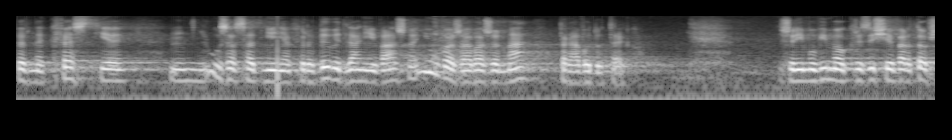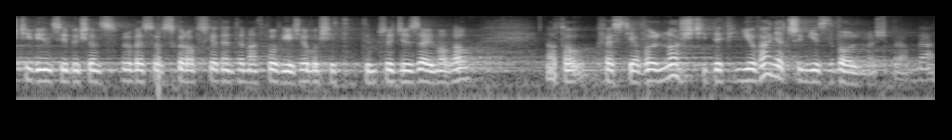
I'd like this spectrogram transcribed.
pewne kwestie mm, uzasadnienia, które były dla niej ważne i uważała, że ma prawo do tego. Jeżeli mówimy o kryzysie wartości, więcej by ksiądz profesor Skorowski na ten temat powiedział, bo się tym przecież zajmował no to kwestia wolności, definiowania, czym jest wolność, prawda?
